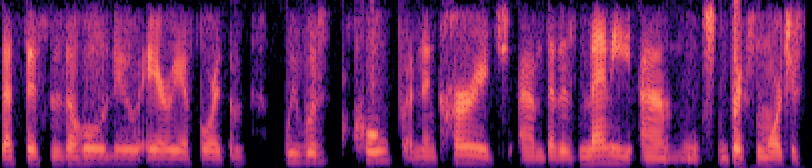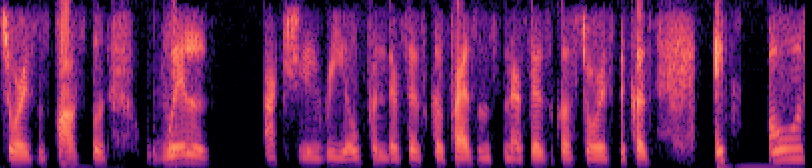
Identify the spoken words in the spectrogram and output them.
that this is a whole new area for them. We would hope and encourage um, that as many um, bricks and mortar stores as possible will actually reopen their physical presence in their physical stores because it's those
